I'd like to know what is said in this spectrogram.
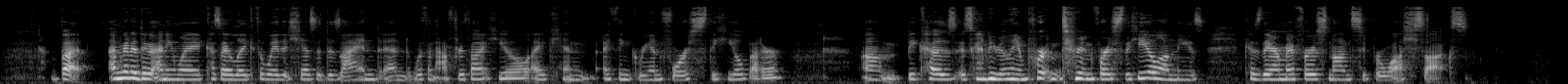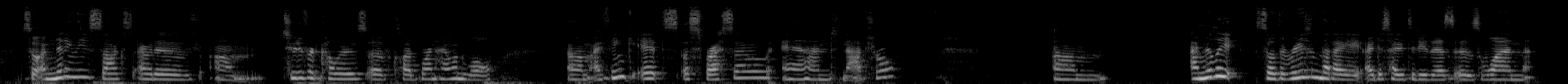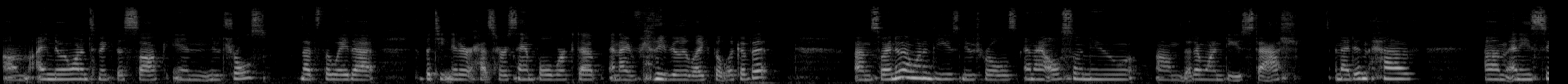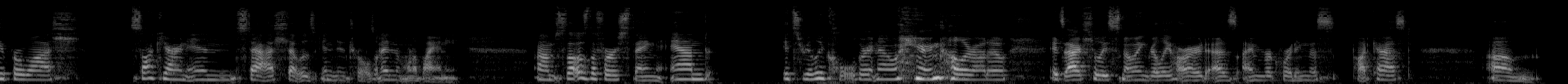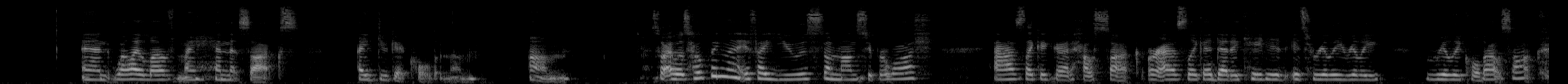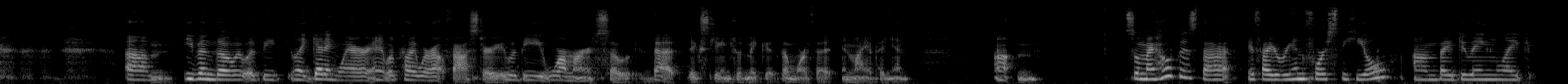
But I'm gonna do it anyway because I like the way that she has it designed, and with an afterthought heel, I can, I think, reinforce the heel better. Um, because it's gonna be really important to reinforce the heel on these because they are my first non-superwash socks. So I'm knitting these socks out of um, two different colors of Cloudborn Highland wool. Um, I think it's espresso and natural. Um, I'm really, so the reason that I, I decided to do this is one, um, I knew I wanted to make this sock in neutrals. That's the way that the Petite Knitter has her sample worked up and I really, really like the look of it. Um, so I knew I wanted to use neutrals and I also knew um, that I wanted to use stash and I didn't have um, any superwash sock yarn in stash that was in neutrals and I didn't want to buy any. Um, so that was the first thing and it's really cold right now here in Colorado. It's actually snowing really hard as I'm recording this podcast. Um, and while I love my hand knit socks, I do get cold in them. Um, so I was hoping that if I use some non-superwash as like a good house sock or as like a dedicated, it's really, really, really cold out sock, um, even though it would be like getting wear and it would probably wear out faster, it would be warmer. So that exchange would make it them worth it, in my opinion. Um, so my hope is that if I reinforce the heel um, by doing like,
